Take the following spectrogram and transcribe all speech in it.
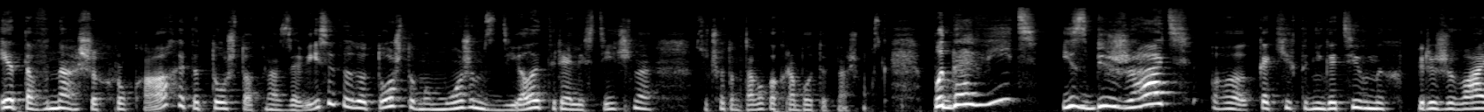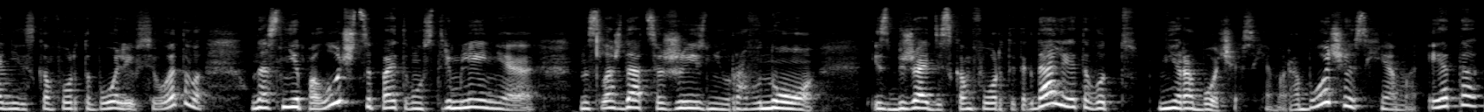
это в наших руках, это то, что от нас зависит, это то, что мы можем сделать реалистично с учетом того, как работает наш мозг. Подавить, избежать э, каких-то негативных переживаний, дискомфорта, боли и всего этого у нас не получится, поэтому стремление наслаждаться жизнью равно избежать дискомфорта и так далее, это вот не рабочая схема. Рабочая схема — это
